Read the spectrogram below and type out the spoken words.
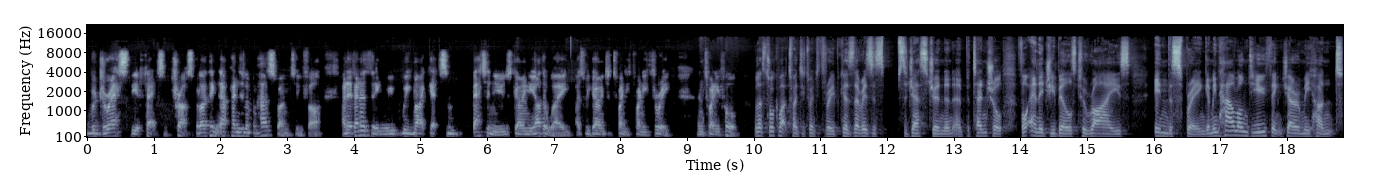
redress the effects of Truss. But I think that pendulum has swung too far. And if anything, we, we might get some better news going the other way as we go into 2023 and 24. Well, let's talk about 2023 because there is this suggestion and, and potential for energy bills to rise in the spring. I mean, how long do you think Jeremy Hunt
